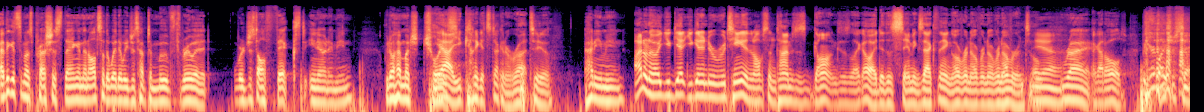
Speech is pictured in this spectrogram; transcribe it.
I think it's the most precious thing, and then also the way that we just have to move through it. We're just all fixed. You know what I mean? We don't have much choice. Yeah, you kind of get stuck in a rut too. How do you mean? I don't know. You get you get into a routine, and all of a sudden, times is gone because it's like, oh, I did the same exact thing over and over and over and over until Yeah. Right. I got old. But your life, Interesting.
